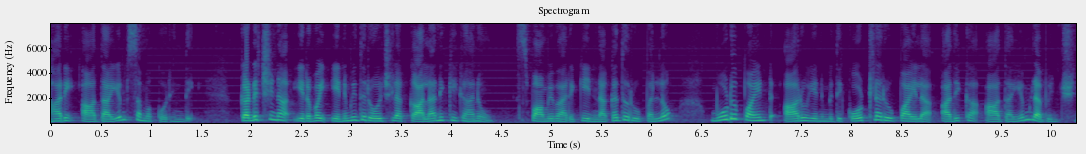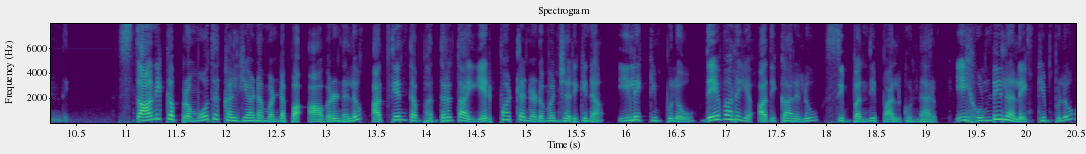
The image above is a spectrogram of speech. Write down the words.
భారీ ఆదాయం సమకూరింది. గడిచిన ఇరవై ఎనిమిది రోజుల కాలానికి గాను స్వామివారికి నగదు రూపంలో మూడు పాయింట్ ఆరు ఎనిమిది కోట్ల రూపాయల అధిక ఆదాయం లభించింది. స్థానిక ప్రమోద కళ్యాణ మండప ఆవరణలో అత్యంత భద్రతా ఏర్పాట్ల నడుమ జరిగిన ఈ లెక్కింపులో దేవాలయ అధికారులు సిబ్బంది పాల్గొన్నారు. ఈ హుండీల లెక్కింపులో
